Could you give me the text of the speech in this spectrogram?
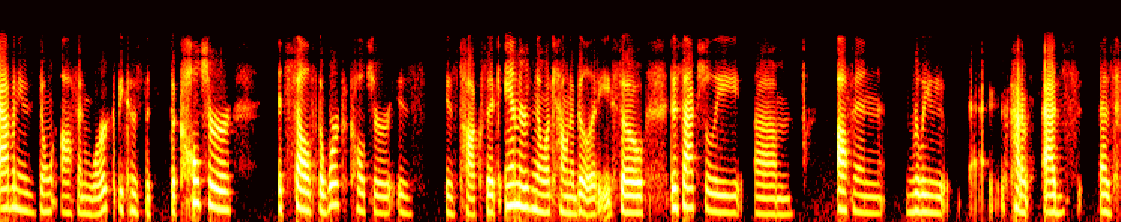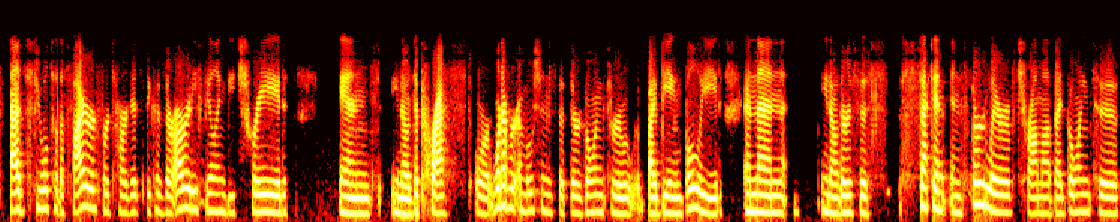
avenues don't often work because the the culture itself, the work culture is is toxic, and there's no accountability. So this actually um, often really uh, kind of adds as adds fuel to the fire for targets because they're already feeling betrayed and you know depressed or whatever emotions that they're going through by being bullied. And then you know there's this second and third layer of trauma by going to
